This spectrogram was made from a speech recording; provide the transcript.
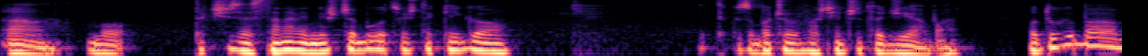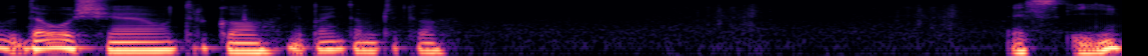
A, bo tak się zastanawiam, jeszcze było coś takiego. Tylko zobaczyłem właśnie, czy to działa. Bo tu chyba dało się, tylko nie pamiętam, czy to. SI.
